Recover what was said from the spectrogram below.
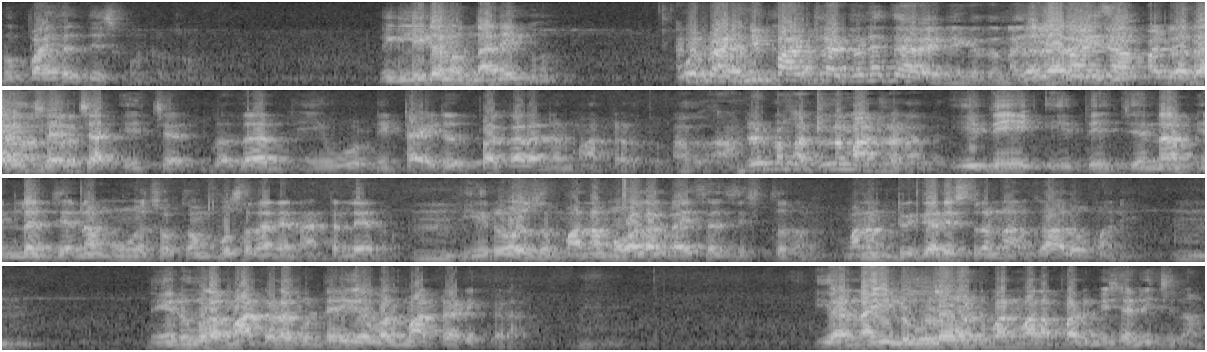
నువ్వు పైసలు తీసుకుంటున్నావు. నీకు లీగల్ ఉందా నీకు? అన్ని పార్టీలు అట్లనే తయారైనాయి కదా. బ్రదర్ నీవు నీ టైటిల్ ప్రకారం నేను ఇది ఇది జనం ఇంట్లో జనము సుఖం పూసలని నేను అంటలేను. ఈ రోజు మనము వాళ్ళకి లైసెన్స్ ఇస్తున్నాం. మనం ట్రిగర్ ఇస్తున్నాం నాకు గాలుమని. నేను కూడా మాట్లాడకుంటే ఎవరు మాట్లాడి ఇక్కడ. ఇక నా ఇల్లు కూడా ఒకటి మనం పర్మిషన్ ఇచ్చినాం.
